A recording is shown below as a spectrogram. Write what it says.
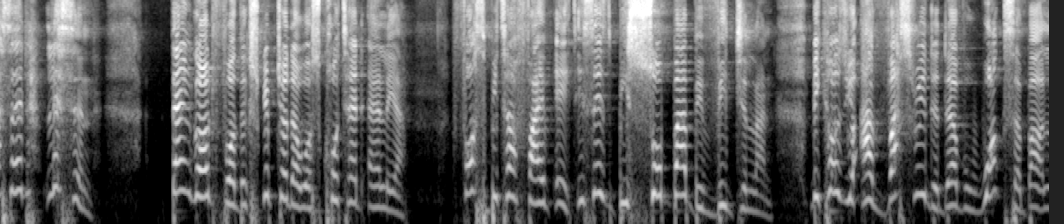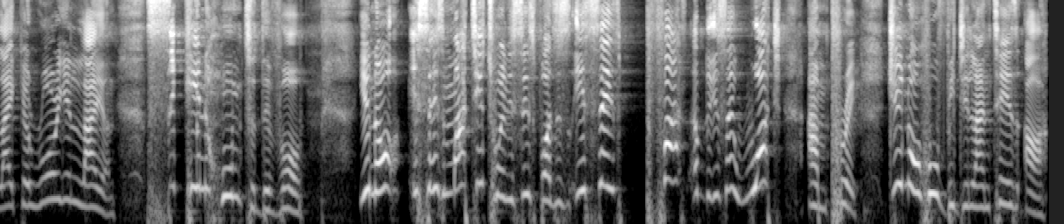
I said, listen, thank God for the scripture that was quoted earlier. First Peter 5 8, it says, Be sober, be vigilant, because your adversary, the devil, walks about like a roaring lion, seeking whom to devour. You know, it says, Matthew 26 40, it says, fast. He said, watch and pray. Do you know who vigilantes are?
